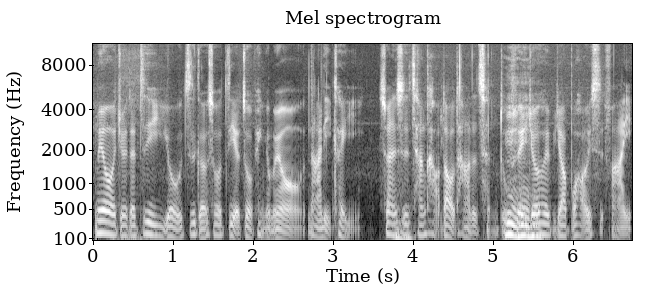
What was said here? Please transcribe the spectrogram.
没有觉得自己有资格说自己的作品有没有哪里可以算是参考到他的程度，所以就会比较不好意思发言。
